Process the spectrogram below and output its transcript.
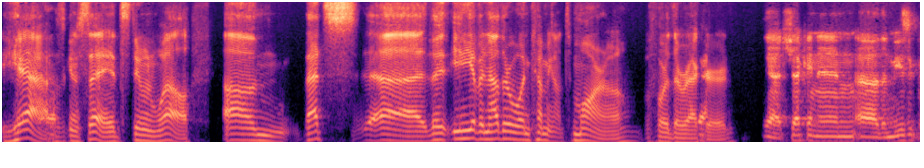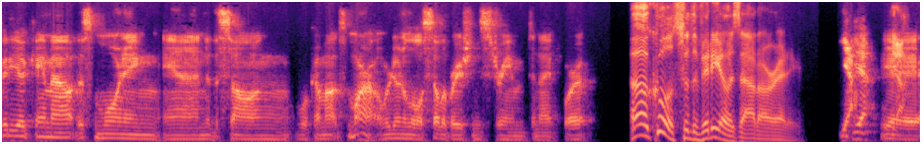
yeah, I was gonna say it's doing well. Um, that's uh, the you have another one coming out tomorrow before the record. Yeah, checking in. Uh, the music video came out this morning, and the song will come out tomorrow. We're doing a little celebration stream tonight for it. Oh, cool! So the video is out already. Yeah, Yeah. yeah, yeah. yeah.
